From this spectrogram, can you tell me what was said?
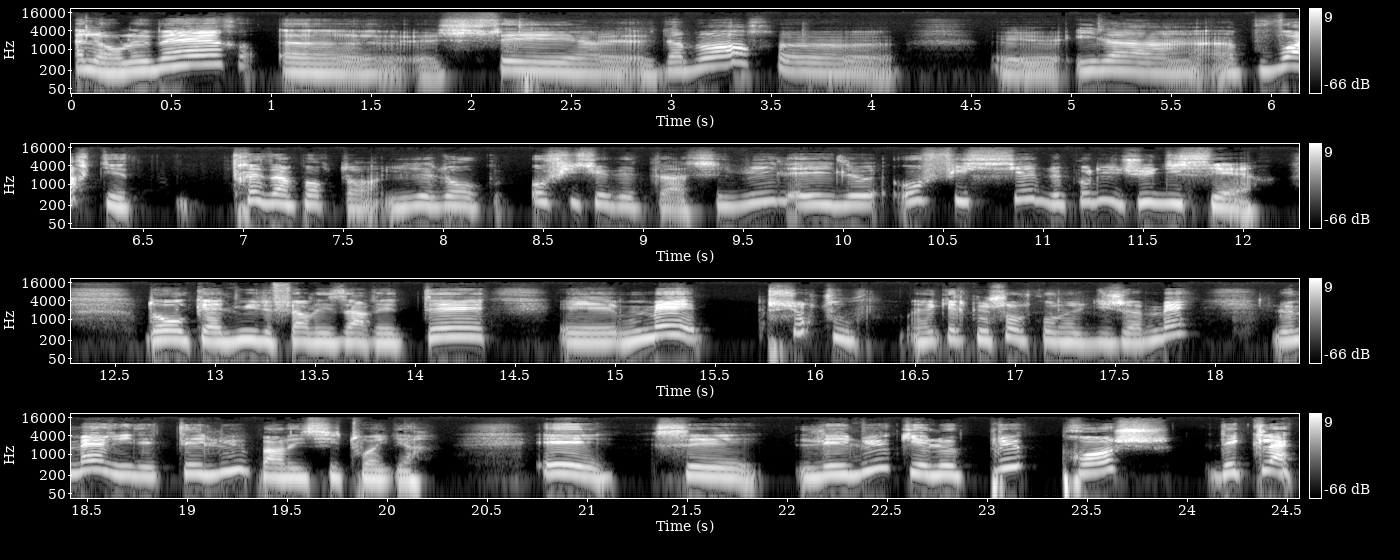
Alors, le maire, euh, c'est euh, d'abord, il a un, pouvoir qui est très important. Il est donc officier d'état civil et il est officier de police judiciaire. Donc, à lui de faire les arrêtés. Et, mais surtout, a quelque chose qu'on ne dit jamais, le maire, il est élu par les citoyens. Et c'est l'élu qui est le plus proche des claques.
